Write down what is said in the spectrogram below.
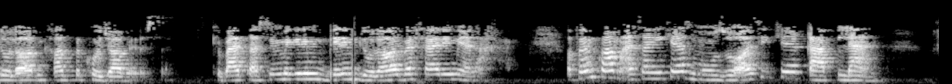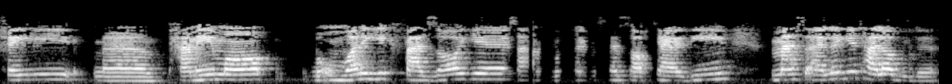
دلار می‌خواد به کجا برسه؟ که بعد تصمیم بگیریم بریم دلار بخریم یا نخریم. و فکر می‌کنم اصلا یکی از موضوعاتی که قبلا خیلی همه ما به عنوان یک فضای حساب کردیم مسئله یه طلا بوده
